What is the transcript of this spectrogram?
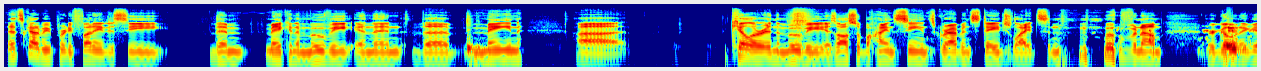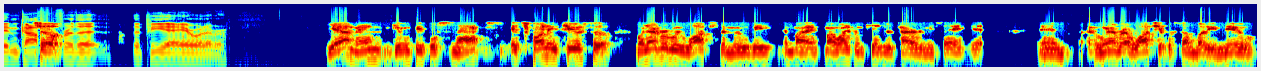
That's got to be pretty funny to see them making a movie and then the main uh, killer in the movie is also behind scenes grabbing stage lights and moving them or going and getting copy So- for the the PA or whatever. Yeah, man, giving people snacks. It's funny too. So whenever we watch the movie, and my my wife and kids are tired of me saying it, and whenever I watch it with somebody new,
